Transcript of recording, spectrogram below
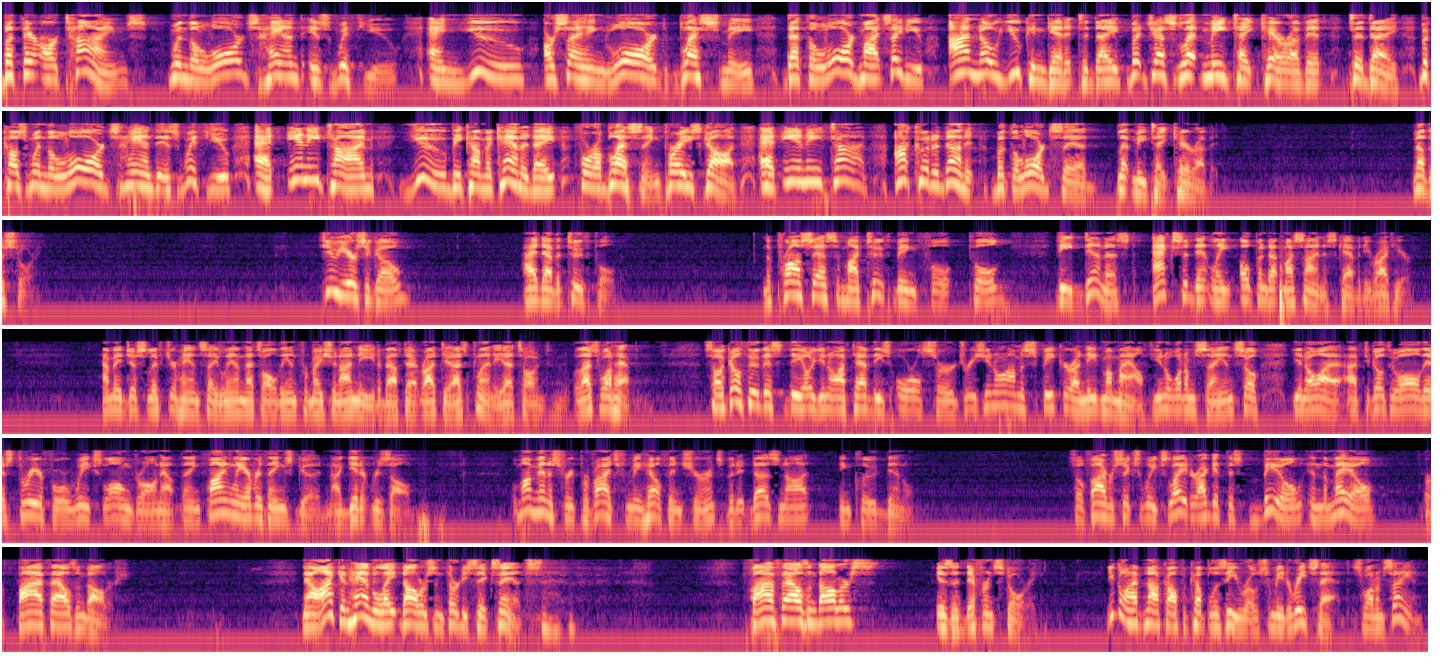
But there are times when the Lord's hand is with you and you are saying, Lord, bless me, that the Lord might say to you, I know you can get it today, but just let me take care of it today. Because when the Lord's hand is with you, at any time, you become a candidate for a blessing. Praise God. At any time. I could have done it, but the Lord said, let me take care of it. Another story. A few years ago, I had to have a tooth pulled. The process of my tooth being full, pulled, the dentist accidentally opened up my sinus cavity right here. How many just lift your hand and say, Lynn, that's all the information I need about that right there? That's plenty. That's all. Well, that's what happened. So I go through this deal, you know, I have to have these oral surgeries. You know, I'm a speaker, I need my mouth. You know what I'm saying? So, you know, I, I have to go through all this three or four weeks long drawn out thing. Finally, everything's good, and I get it resolved. Well, my ministry provides for me health insurance, but it does not include dental. So five or six weeks later, I get this bill in the mail for $5,000. Now, I can handle $8.36. $5,000 is a different story. You're going to have to knock off a couple of zeros for me to reach that. That's what I'm saying.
